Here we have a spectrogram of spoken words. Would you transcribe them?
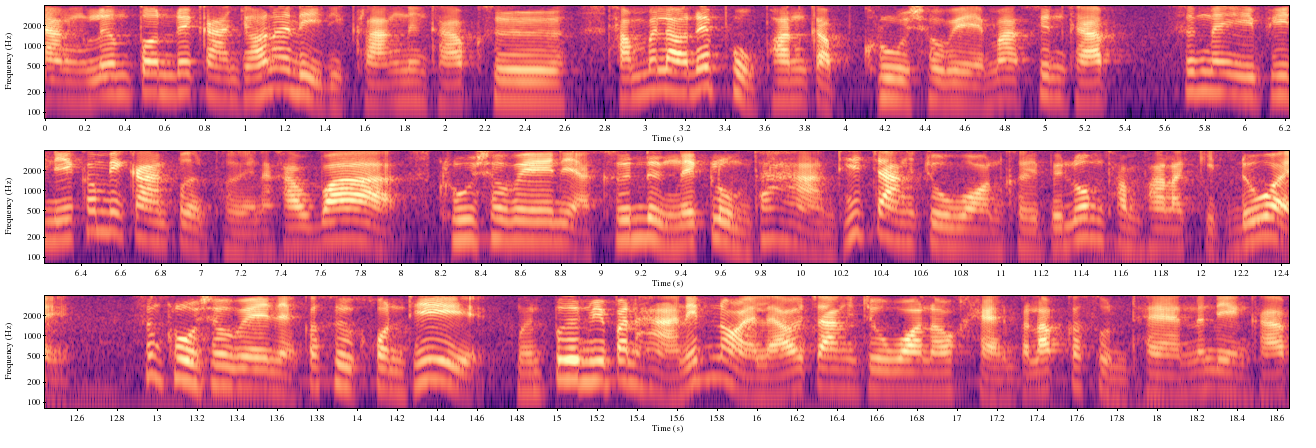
ยังเริ่มต้นด้วยการย้อนอดีตอีกครั้งหนึ่งครับ คือทำให้เราได้ผูกพันกับครูชเวมากขึ้นครับซึ่งใน EP นี้ก็มีการเปิดเผยนะครับว่าครูชเวเนี่ยคือหนึ่งในกลุ่มทหารที่จางจูวอนเคยไปร่วมทำภารกิจด้วย ซึ่งครูชเวเนี่ยก็คือคนที่เหมือนปืนมีปัญหานิดหน่อยแล้วจางจูวอนเอาแขนไปรับกระสุนแทนนั่นเองครับ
